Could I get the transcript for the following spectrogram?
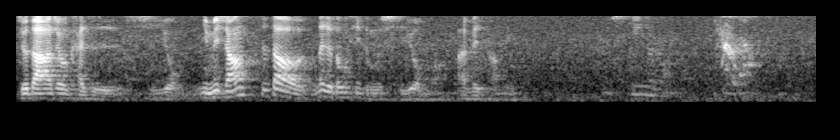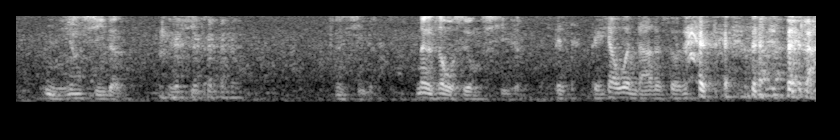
就大家就开始使用，你们想要知道那个东西怎么使用吗？安非他命。吸的吗？嗯，用吸的，用吸的，用吸的。那个时候我是用吸的。等等一下问答的时候 再再再再打。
